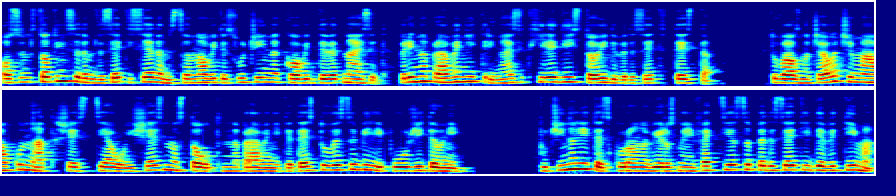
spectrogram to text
877 са новите случаи на COVID-19 при направени 13 190 теста. Това означава, че малко над 6,6 на 100 от направените тестове са били положителни. Починалите с коронавирусна инфекция са 59-ма,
